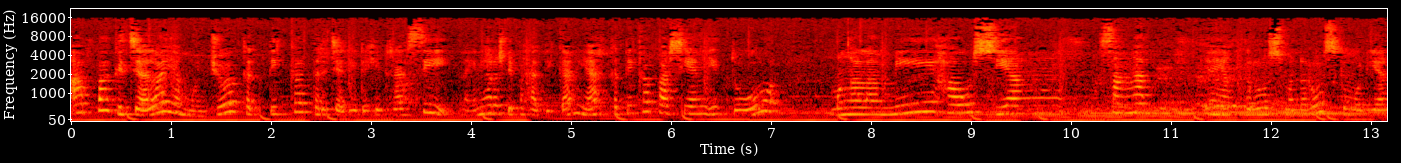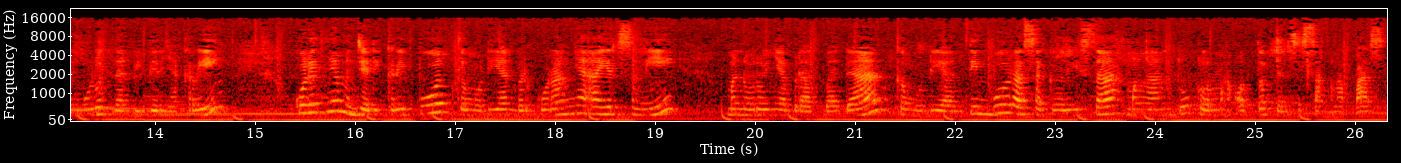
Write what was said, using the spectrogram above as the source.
apa gejala yang muncul ketika terjadi dehidrasi. Nah, ini harus diperhatikan ya. Ketika pasien itu mengalami haus yang sangat terus-menerus, kemudian mulut dan bibirnya kering, kulitnya menjadi keriput, kemudian berkurangnya air seni, menurunnya berat badan, kemudian timbul rasa gelisah, mengantuk, lemah otot dan sesak napas.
